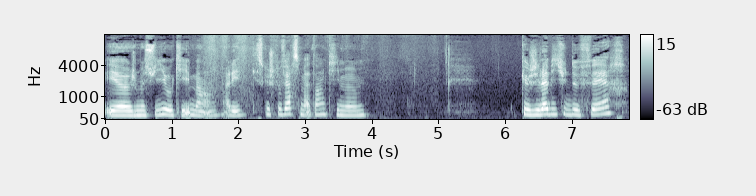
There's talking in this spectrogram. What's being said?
Et euh, je me suis dit, ok, ben allez, qu'est-ce que je peux faire ce matin qui me. que j'ai l'habitude de faire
